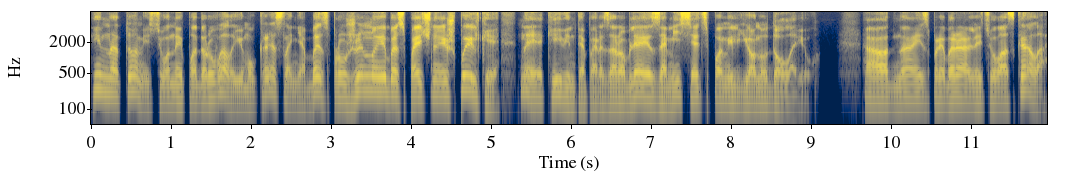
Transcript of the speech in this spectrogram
і натомість вони подарували йому креслення безпружинної безпечної шпильки, на якій він тепер заробляє за місяць по мільйону доларів. А одна із прибиральниць у Ласкала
